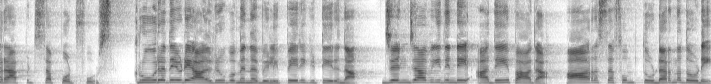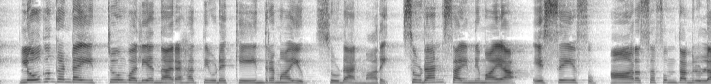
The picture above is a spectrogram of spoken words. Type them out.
റാപ്പിഡ് സപ്പോർട്ട് ഫോഴ്സ് ക്രൂരതയുടെ ആൾരൂപമെന്ന് വിളിപ്പേര് കിട്ടിയിരുന്ന ജൻജാവീദിന്റെ അതേ പാത ആർ എസ് എഫും തുടർന്നതോടെ ലോകം കണ്ട ഏറ്റവും വലിയ നരഹത്യയുടെ കേന്ദ്രമായും സുഡാൻ മാറി. സുഡാൻ സൈന്യമായ എസ് എ എഫും ആർ എസ് എഫും തമ്മിലുള്ള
